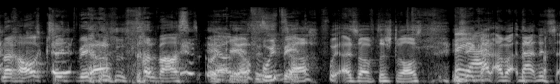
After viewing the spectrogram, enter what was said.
nach Hause geschickt werden, dann war's. Okay, Ja, ja zach, voll, also auf der Straße. Ist Naja. egal, aber nein, jetzt,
